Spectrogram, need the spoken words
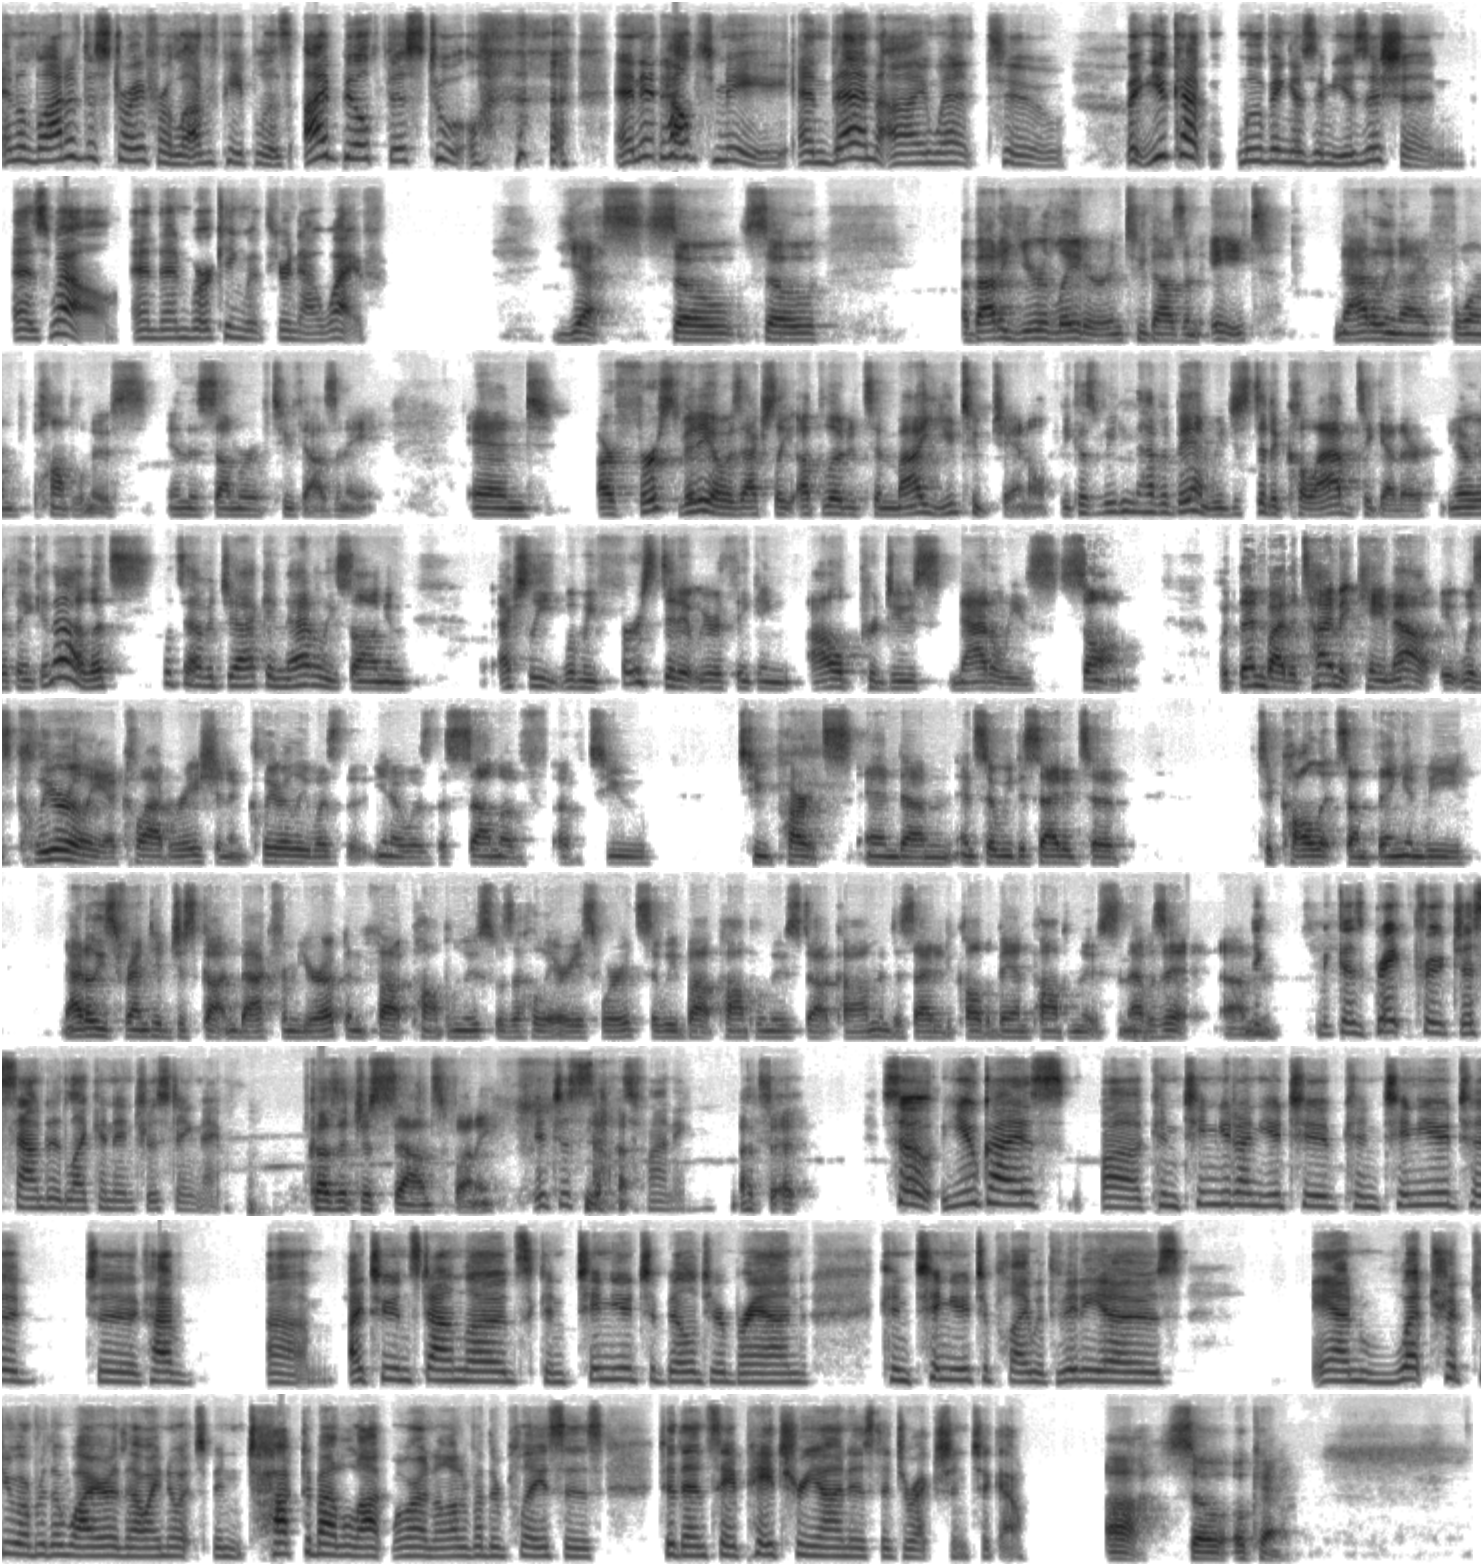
And a lot of the story for a lot of people is I built this tool and it helped me. And then I went to, but you kept moving as a musician as well, and then working with your now wife. Yes. So so about a year later in 2008, Natalie and I formed Pomplamoose in the summer of 2008. And our first video was actually uploaded to my YouTube channel because we didn't have a band. We just did a collab together. You know, we are thinking, ah, let's let's have a Jack and Natalie song. And actually, when we first did it, we were thinking, I'll produce Natalie's song. But then by the time it came out, it was clearly a collaboration and clearly was the, you know, was the sum of of two two parts, and um, and so we decided to to call it something, and we Natalie's friend had just gotten back from Europe and thought Pomplamoose was a hilarious word. So we bought pomplamoose.com and decided to call the band Pomplamoose. And that was it. Um, because grapefruit just sounded like an interesting name. Because it just sounds funny. It just sounds yeah, funny. That's it. So you guys uh, continued on YouTube, continued to to have um, iTunes downloads, continued to build your brand, continued to play with videos and what tripped you over the wire though? I know it's been talked about a lot more in a lot of other places to then say patreon is the direction to go. Ah so okay.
